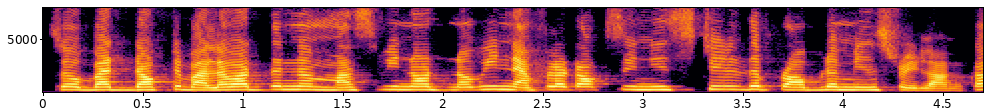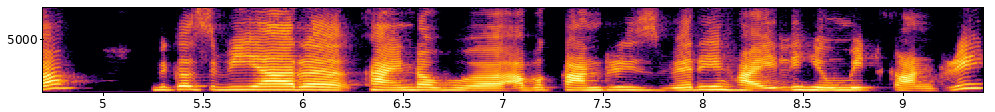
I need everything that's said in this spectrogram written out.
So, but Dr. Balawardhan, must we not know in aflatoxin is still the problem in Sri Lanka because we are a kind of, uh, our country is very highly humid country.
